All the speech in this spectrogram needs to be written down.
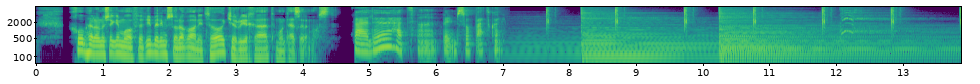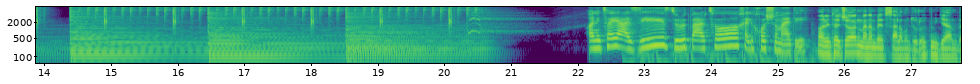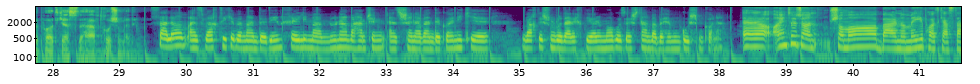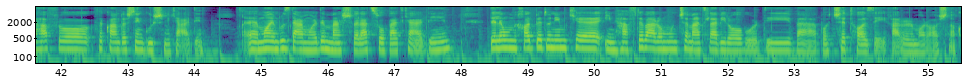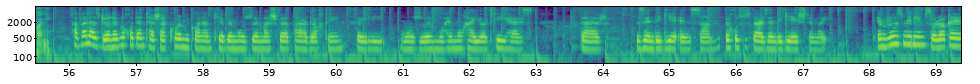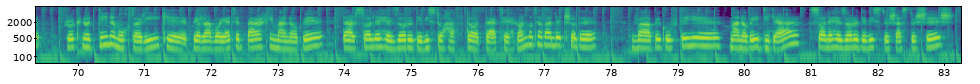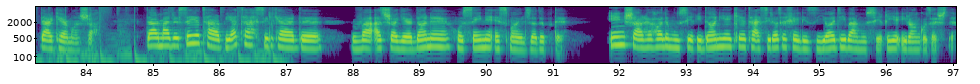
خب هرانوش اگه موافقی بریم سراغ آنیتا که روی خط منتظر ماست. بله حتما. بریم صحبت کنیم. آنیتای عزیز درود بر تو. خیلی خوش اومدی. آنیتا جان منم بهت سلام و درود میگم. به پادکست هفت خوش اومدی. سلام. از وقتی که به من دادین خیلی ممنونم و همچنین از شنوندگانی که وقتشون رو در اختیار ما گذاشتن و به همون گوش می‌کنن. آنیتا جان شما برنامه پادکست هفت رو فکر کنم داشتین گوش می‌کردین. ما امروز در مورد مشورت صحبت کردیم. دلمون می‌خواد بدونیم که این هفته برامون چه مطلبی رو آوردی و با چه تازه‌ای قرار ما رو آشنا کنی. اول از جانب خودم تشکر می‌کنم که به موضوع مشورت پرداختین. خیلی موضوع مهم و حیاتی هست در زندگی انسان به خصوص در زندگی اجتماعی. امروز میریم سراغ رکن الدین مختاری که به روایت برخی منابع در سال 1270 در تهران متولد شده. و به گفته منابع دیگر سال 1266 در کرمانشاه در مدرسه تربیت تحصیل کرده و از شاگردان حسین اسماعیل زاده بوده. این شرح حال موسیقیدانیه که تأثیرات خیلی زیادی بر موسیقی ایران گذاشته.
